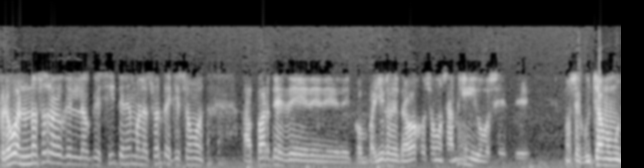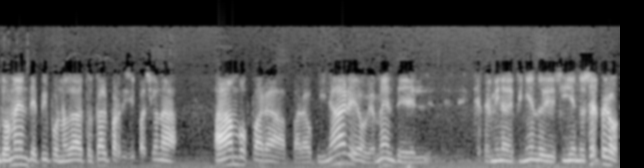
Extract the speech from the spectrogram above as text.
pero bueno, nosotros lo que lo que sí tenemos la suerte es que somos, aparte de, de, compañeros de trabajo, somos amigos, este, nos escuchamos mutuamente, Pipo nos da total participación a, ambos para, para opinar, y obviamente el, que termina definiendo y decidiendo ser, pero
